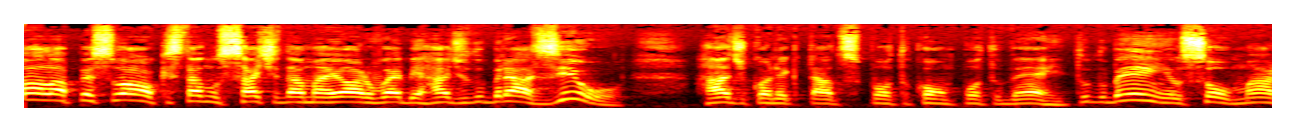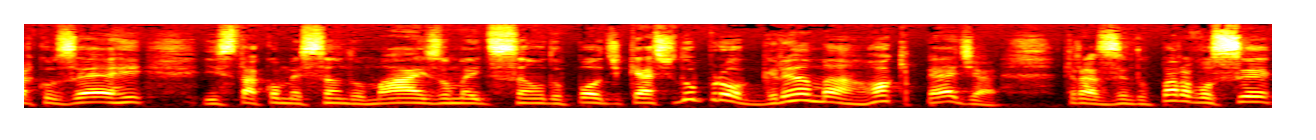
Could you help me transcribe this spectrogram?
Fala pessoal que está no site da maior web rádio do Brasil, radioconectados.com.br. Tudo bem? Eu sou Marcos R e está começando mais uma edição do podcast do programa Rockpedia, trazendo para você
